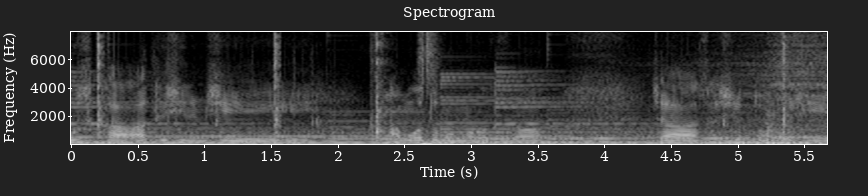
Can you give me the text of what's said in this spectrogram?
오스카 드신 음식 아무것도 못 먹었어. 자, 사실도 음식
